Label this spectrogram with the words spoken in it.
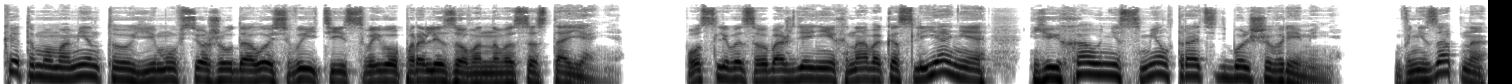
к этому моменту ему все же удалось выйти из своего парализованного состояния. После высвобождения их навыка слияния Юйхао не смел тратить больше времени. Внезапно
